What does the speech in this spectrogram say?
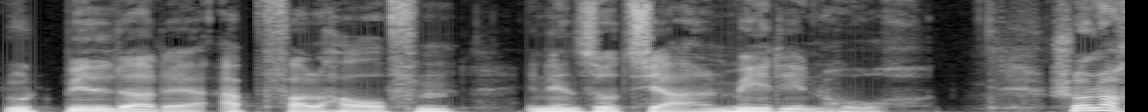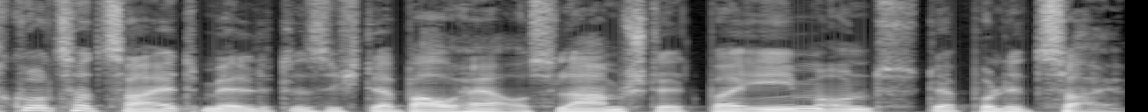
lud Bilder der Abfallhaufen in den sozialen Medien hoch. Schon nach kurzer Zeit meldete sich der Bauherr aus Lamstedt bei ihm und der Polizei.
